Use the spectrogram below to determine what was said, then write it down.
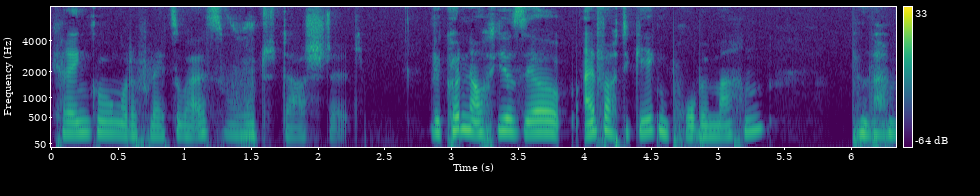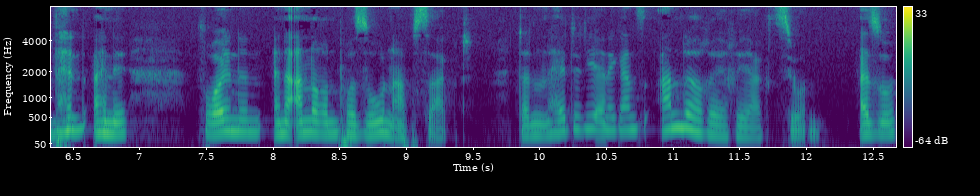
Kränkung oder vielleicht sogar als Wut darstellt. Wir können auch hier sehr einfach die Gegenprobe machen. Wenn eine Freundin einer anderen Person absagt, dann hätte die eine ganz andere Reaktion. Also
